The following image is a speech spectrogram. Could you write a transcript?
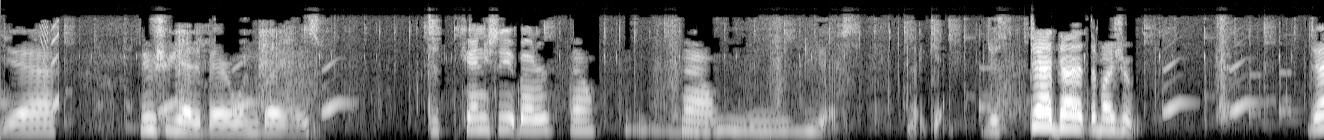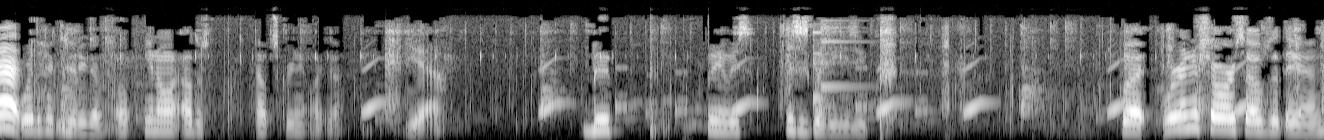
Yeah. Maybe we had a better one, but anyways. Can you see it better now? Now. Yes. No, I can. Just dad, dad, the mushroom. Dad. Where the heck did it go? Oh, you know what? I'll just outscreen it like that. Yeah. Boop. But anyways, this is gonna be easy. But we're gonna show ourselves at the end,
